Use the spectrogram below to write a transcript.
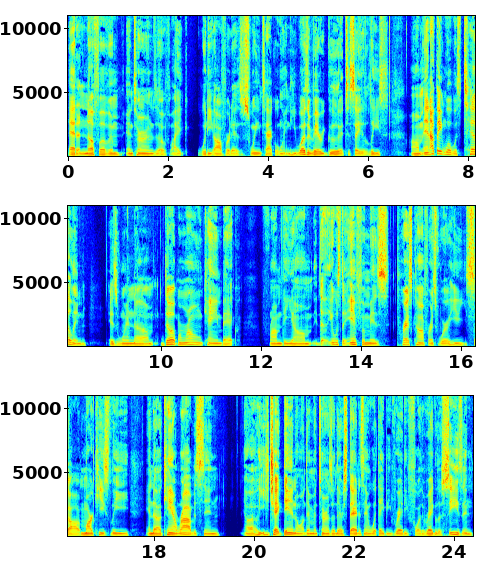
had enough of him in terms of like what he offered as a swing tackle, and he wasn't very good to say the least. Um, and I think what was telling is when um, Doug Marrone came back from the, um, the, it was the infamous press conference where he saw Marquise Lee and uh, Cam Robinson. Uh, he checked in on them in terms of their status and would they be ready for the regular season.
